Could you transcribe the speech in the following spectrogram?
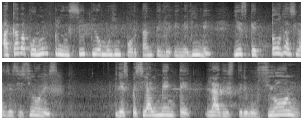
acaba con un principio muy importante en el INE, y es que todas las decisiones y especialmente la distribución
